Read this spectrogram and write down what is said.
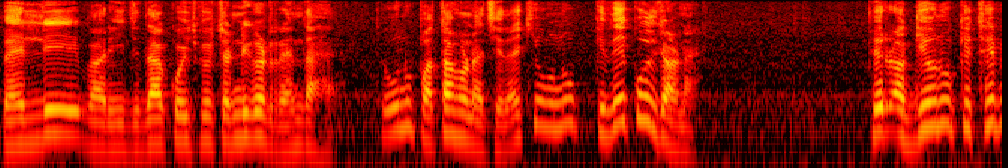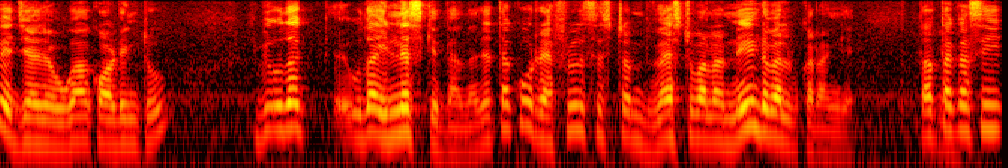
ਪਹਿਲੀ ਵਾਰੀ ਜਿੱਦਾਂ ਕੋਈ ਕੋਈ ਚੰਡੀਗੜ੍ਹ ਰਹਿੰਦਾ ਹੈ ਤੇ ਉਹਨੂੰ ਪਤਾ ਹੋਣਾ ਚਾਹੀਦਾ ਕਿ ਉਹਨੂੰ ਕਿਹਦੇ ਕੋਲ ਜਾਣਾ ਹੈ। ਫਿਰ ਅੱਗੇ ਉਹਨੂੰ ਕਿੱਥੇ ਭੇਜਿਆ ਜਾਊਗਾ ਅਕੋਰਡਿੰਗ ਟੂ ਵੀ ਉਹਦਾ ਉਹਦਾ ਇਲਨੈਸ ਕਿਦਾਂ ਦਾ। ਜਦ ਤੱਕ ਉਹ ਰੈਫਰਲ ਸਿਸਟਮ ਵੈਸਟ ਵਾਲਾ ਨਹੀਂ ਡਿਵੈਲਪ ਕਰਾਂਗੇ ਤਦ ਤੱਕ ਅਸੀਂ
